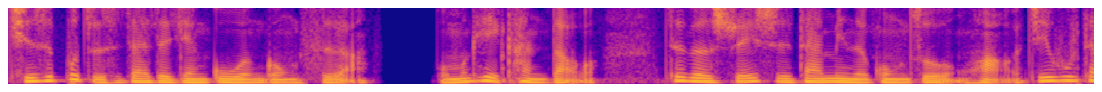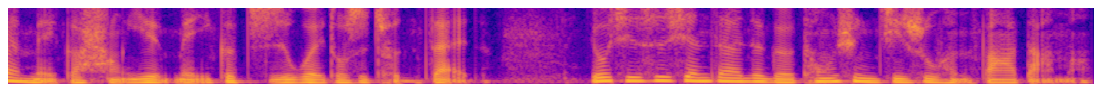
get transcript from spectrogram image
其实不只是在这间顾问公司啦，我们可以看到这个随时待命的工作文化，几乎在每个行业、每一个职位都是存在的。尤其是现在这个通讯技术很发达嘛。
